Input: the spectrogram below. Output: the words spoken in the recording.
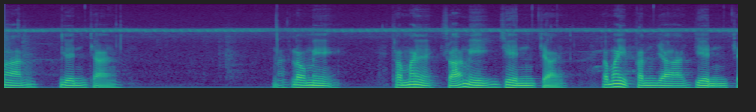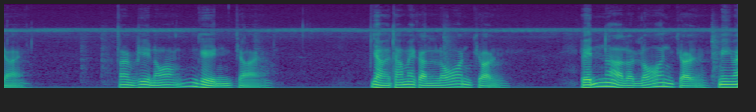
งาน เย็นใจนะเรามีทำให้สามีเย็นใจทำให้พัญญาเย็นใจทำพี่น้องเย็นใจ อย่าทำให้กันร้อนใจ เห็นหน้าเราร้อนใจ มีไหม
